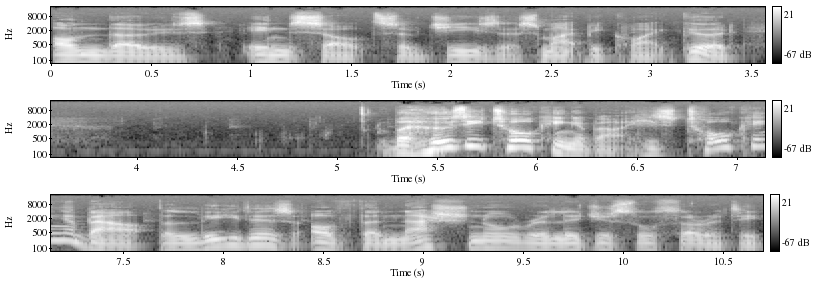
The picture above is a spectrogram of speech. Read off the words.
on those insults of Jesus might be quite good. But who's he talking about? He's talking about the leaders of the national religious authority.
